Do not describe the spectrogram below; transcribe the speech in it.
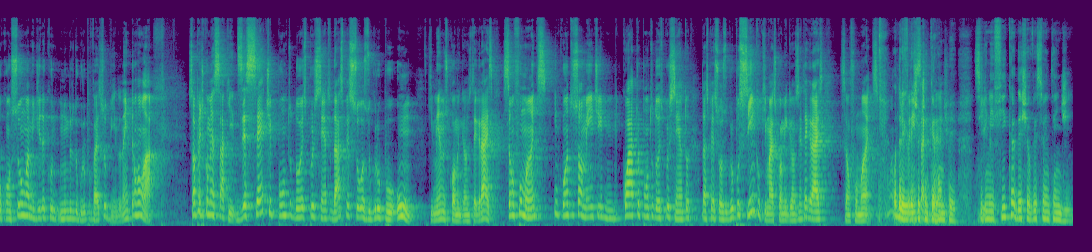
o consumo à medida que o número do grupo vai subindo. Né? Então vamos lá. Só para a gente começar aqui, 17,2% das pessoas do grupo 1 que menos comem grãos integrais são fumantes, enquanto somente 4,2% das pessoas do grupo 5 que mais comem grãos integrais são fumantes. Rodrigo, deixa eu te interromper. Grande. Significa, Diga. deixa eu ver se eu entendi,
